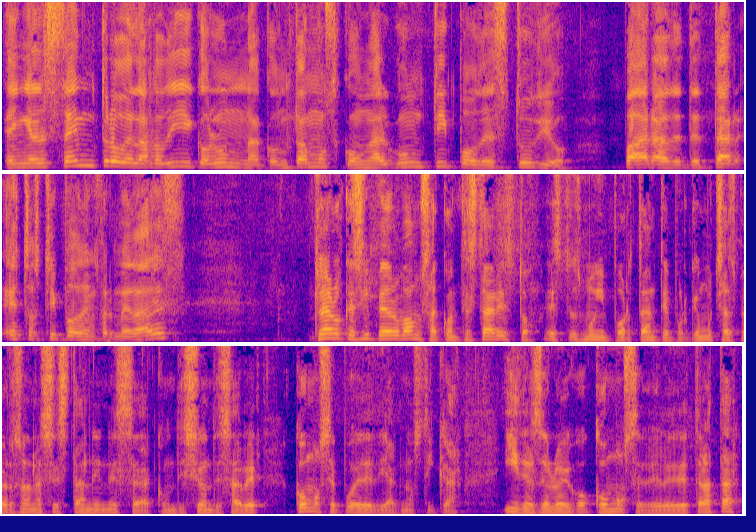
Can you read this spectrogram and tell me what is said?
En el centro de la rodilla y columna contamos con algún tipo de estudio para detectar estos tipos de enfermedades. Claro que sí, Pedro, vamos a contestar esto. Esto es muy importante porque muchas personas están en esa condición de saber cómo se puede diagnosticar y desde luego cómo se debe de tratar.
